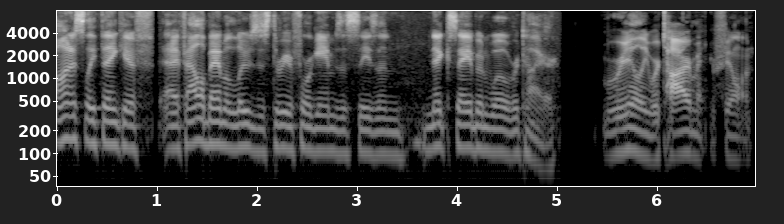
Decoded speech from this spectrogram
honestly think if if Alabama loses three or four games this season, Nick Saban will retire. really retirement you're feeling.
